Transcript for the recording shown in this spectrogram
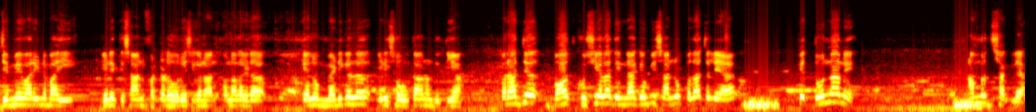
ਜ਼ਿੰਮੇਵਾਰੀ ਨਿਭਾਈ, ਜਿਹੜੇ ਕਿਸਾਨ ਫੱਟੜ ਹੋ ਰਹੇ ਸੀ ਉਹਨਾਂ ਉਹਨਾਂ ਦਾ ਜਿਹੜਾ ਕਹਿ ਲਓ ਮੈਡੀਕਲ ਜਿਹੜੀ ਸਹੂਲਤਾਂ ਉਹਨਾਂ ਨੂੰ ਦਿੱਤੀਆਂ। ਪਰ ਅੱਜ ਬਹੁਤ ਖੁਸ਼ੀ ਵਾਲਾ ਦਿਨ ਹੈ ਕਿਉਂਕਿ ਸਾਨੂੰ ਪਤਾ ਚੱਲਿਆ ਕਿ ਦੋਨਾਂ ਨੇ ਅੰਮ੍ਰਿਤ ਛਕ ਲਿਆ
